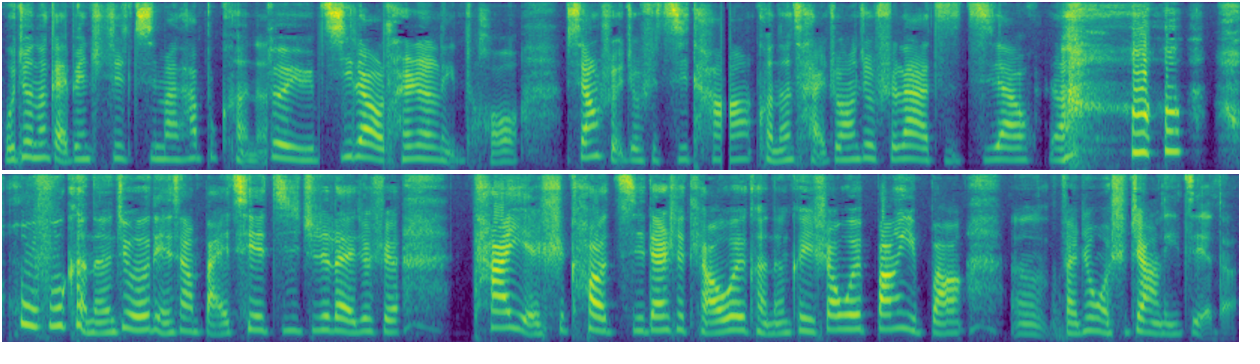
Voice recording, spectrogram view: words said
我就能改变这只鸡吗？它不可能。对于鸡料烹饪里头，香水就是鸡汤，可能彩妆就是辣子鸡啊，然后 护肤可能就有点像白切鸡之类，就是。它也是靠鸡，但是调味可能可以稍微帮一帮。嗯，反正我是这样理解的。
